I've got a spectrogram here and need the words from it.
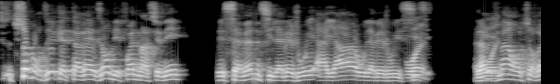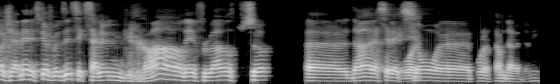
tout ça pour dire que tu as raison des fois de mentionner les semaines s'il avait joué ailleurs ou il avait joué ici. Malheureusement, on ne saura jamais. Mais ce que je veux dire, c'est que ça a une grande influence, tout ça, euh, dans la sélection euh, pour le temps de la renommée.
